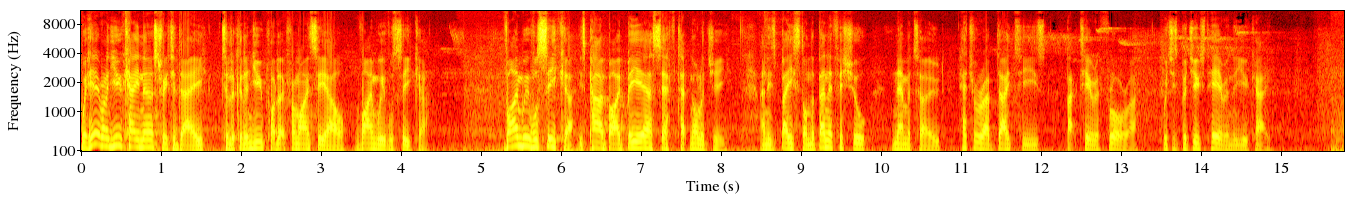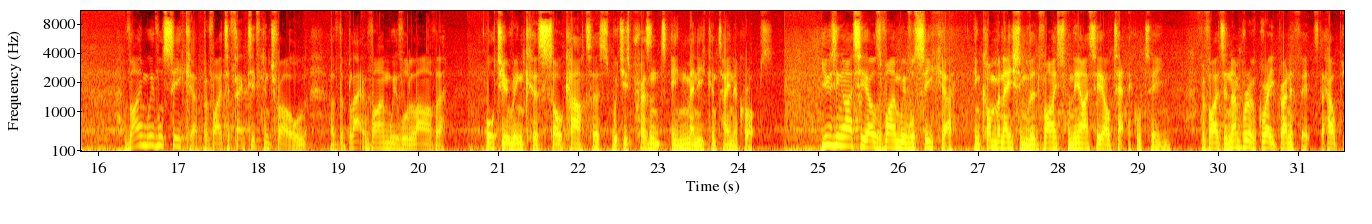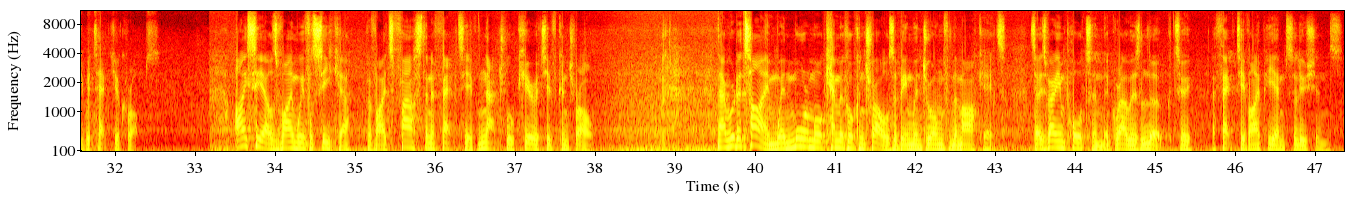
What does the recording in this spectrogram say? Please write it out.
We're here on a UK nursery today to look at a new product from ICL, Vine Weevil Seeka. Vineweevil Seeker is powered by BASF technology and is based on the beneficial nematode Heterorhabditis bacteriophora, which is produced here in the UK. Vine Weevil Seeka provides effective control of the black vineweevil larva Otiorhynchus sulcatus, which is present in many container crops. Using ICL's Vine Weevil Seeka in combination with advice from the ICL technical team provides a number of great benefits to help you protect your crops. ICL's Vine Weevil Seeka provides fast and effective natural curative control. Now we're at a time when more and more chemical controls are being withdrawn from the market, so it's very important that growers look to effective IPM solutions.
